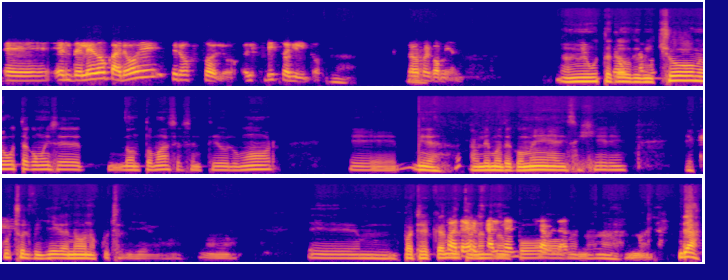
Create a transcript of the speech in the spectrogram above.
Eh, el de Ledo Caroe, pero solo, el free solito. Lo recomiendo. A mí me gusta Claudio Michó, me gusta como dice Don Tomás, el sentido del humor. Eh, mira, hablemos de comedia, dice Jere. Escucho el Villegas, no, no escucho el Villegas. No, no. Eh, patriarcalmente, hablando. No, no, ya. ya.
